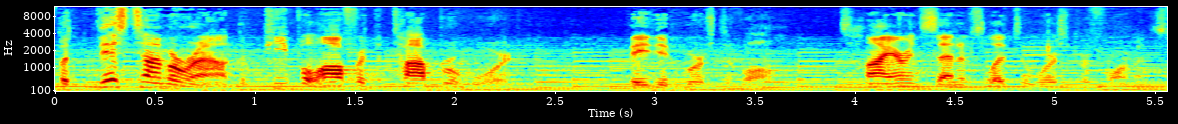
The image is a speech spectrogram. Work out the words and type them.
But this time around, the people offered the top reward, they did worst of all. Higher incentives led to worse performance.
